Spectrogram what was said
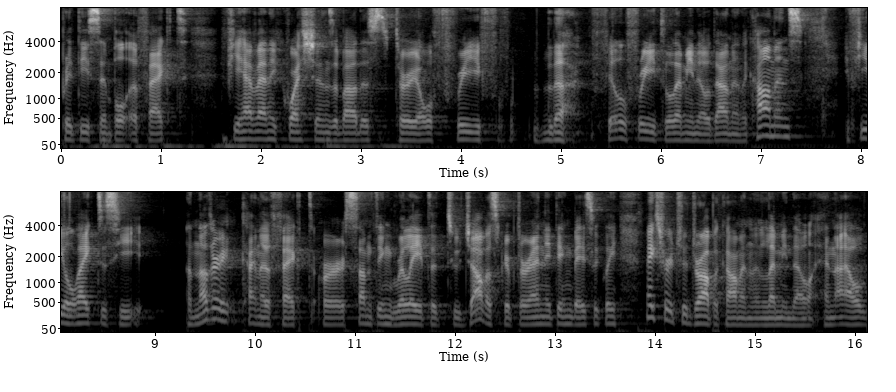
Pretty simple effect. If you have any questions about this tutorial, free, feel free to let me know down in the comments. If you like to see another kind of effect or something related to JavaScript or anything basically, make sure to drop a comment and let me know and I'll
